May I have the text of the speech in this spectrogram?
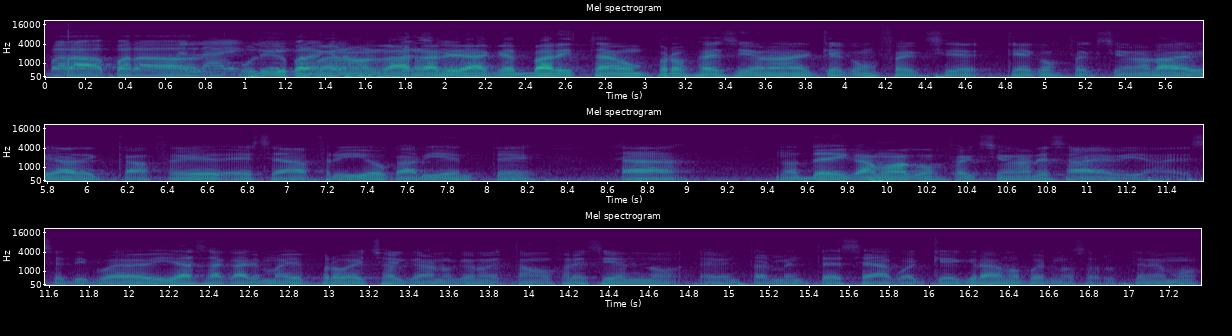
Para, para el público y para que bueno, la realidad es que el barista es un profesional que, confecci- que confecciona la bebida del café, eh, sea frío, caliente. O sea, nos dedicamos a confeccionar esa bebida, ese tipo de bebida, sacar el mayor provecho al grano que nos están ofreciendo. Eventualmente, sea cualquier grano, pues nosotros tenemos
